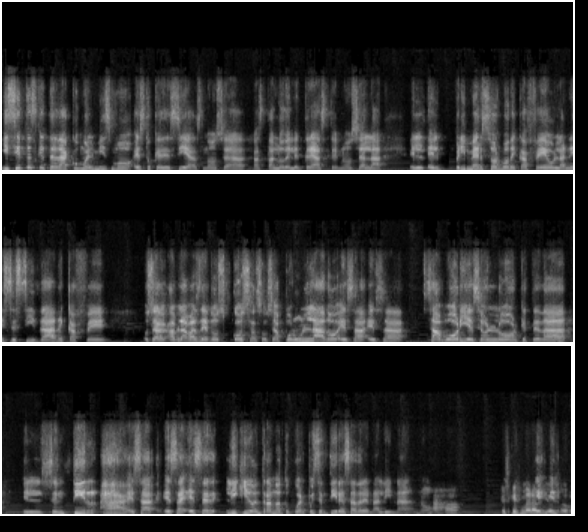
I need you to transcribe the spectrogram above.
Y sientes que te da como el mismo, esto que decías, ¿no? O sea, hasta lo deletreaste, ¿no? O sea, la, el, el primer sorbo de café o la necesidad de café. O sea, hablabas de dos cosas. O sea, por un lado, esa, esa sabor y ese olor que te da Ajá. El sentir, ah, esa, esa, ese líquido entrando a tu cuerpo y sentir esa adrenalina, ¿no? Ajá. Es que es maravilloso.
